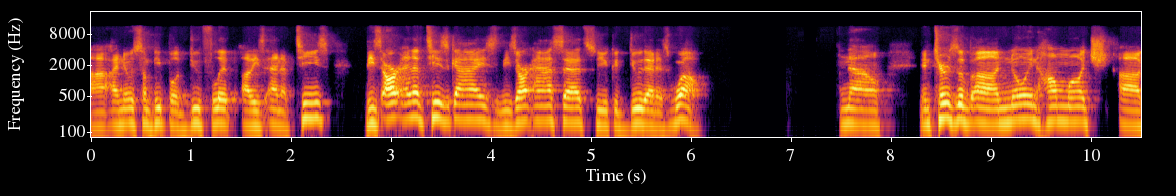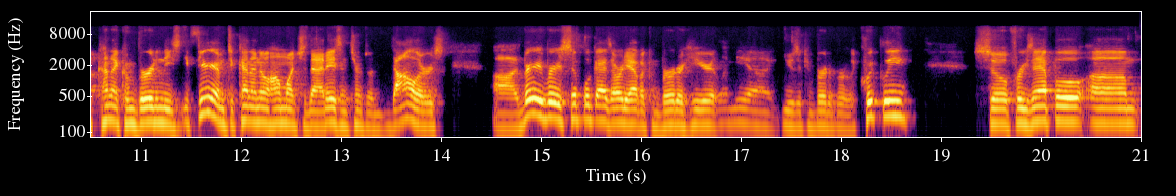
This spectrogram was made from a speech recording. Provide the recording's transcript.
Uh, I know some people do flip uh, these NFTs. These are NFTs, guys. These are assets, so you could do that as well. Now, in terms of uh, knowing how much, uh, kind of converting these Ethereum to kind of know how much that is in terms of dollars, uh, very, very simple, guys. I already have a converter here. Let me uh, use a converter really quickly. So for example, um,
